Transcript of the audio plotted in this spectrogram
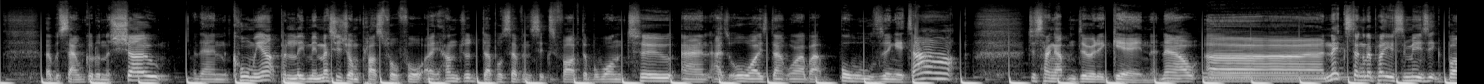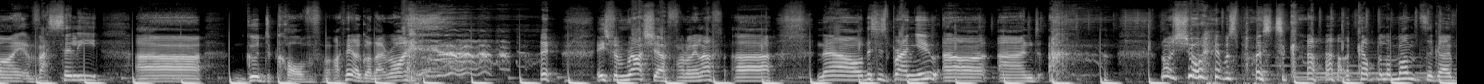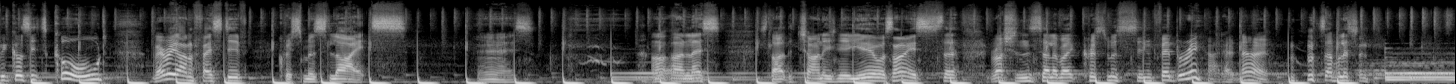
that would sound good on the show, then call me up and leave me a message on plus four four eight hundred double seven six five double one two. And as always, don't worry about ballsing it up. Just hang up and do it again. Now, uh, next I'm going to play you some music by Vasily uh, Gudkov. I think I got that right. He's from Russia, funnily enough. Uh, now, this is brand new, uh, and Not sure it was supposed to come out a couple of months ago because it's called, very unfestive, Christmas Lights. Yes. uh, unless it's like the Chinese New Year or something. It's the Russians celebrate Christmas in February. I don't know. Let's have a listen.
